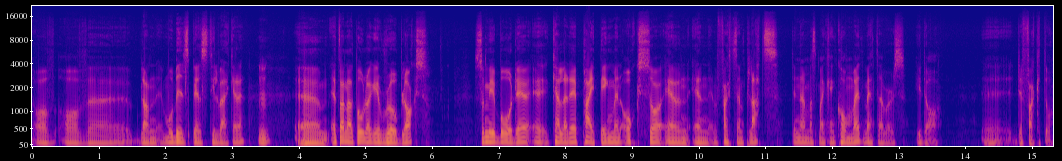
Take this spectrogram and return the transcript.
av, av uh, bland mobilspelstillverkare. Mm. Uh, ett annat bolag är Roblox som är både, eh, kallar det piping, men också en, en, faktiskt en plats. Det närmast man kan komma ett metaverse idag, de facto.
